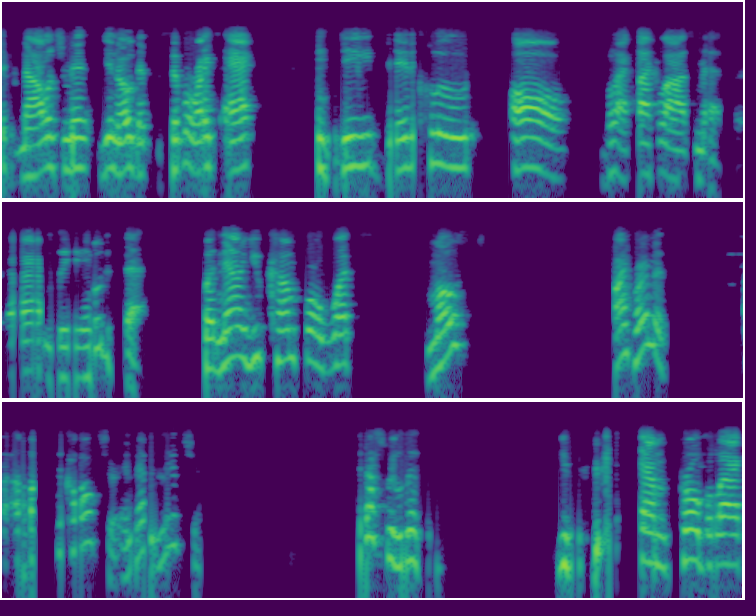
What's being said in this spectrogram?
acknowledgement, you know, that the Civil Rights Act indeed did include all Black Black Lives Matter. Actually included that. But now you come for what's most white premise about the culture and that religion. That's religion. You, you can say I'm pro-black,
